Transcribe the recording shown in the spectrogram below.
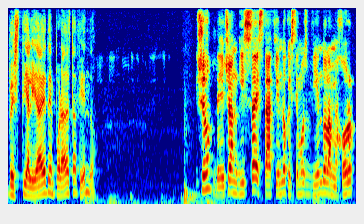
bestialidad de temporada está haciendo de hecho, Anguissa está haciendo que estemos viendo la mejor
